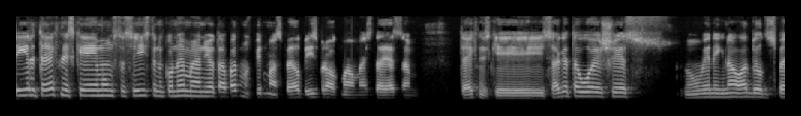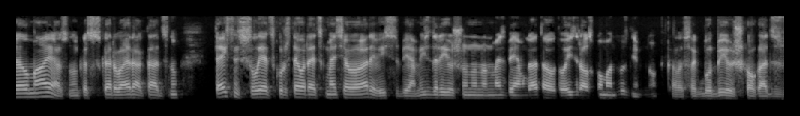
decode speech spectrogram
Tīri tehniski mums tas īsti neko nemaina, jo tāpat mums pirmā spēle bija izbraukumā, un mēs tā esam tehniski sagatavojušies. Nu, vienīgi nav atbildes spēle mājās, nu, kas skar vairāk tādas nu, tehniskas lietas, kuras teorētiski mēs jau arī visas bijām izdarījuši, un, un, un mēs bijām gatavi to Izraels komandu uzņemt. Nu, kā lai saka, būtu bijuši kaut kādas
